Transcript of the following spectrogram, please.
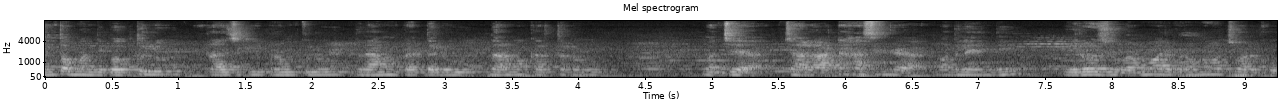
ఎంతోమంది భక్తులు రాజకీయ ప్రముఖులు గ్రామ పెద్దలు ధర్మకర్తలు మధ్య చాలా అట్టహాసంగా మొదలైంది. ఈరోజు అమ్మవారి బ్రహ్మోత్సవాలకు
